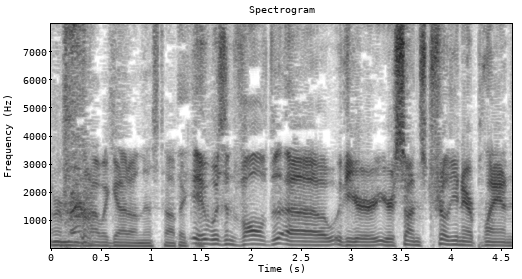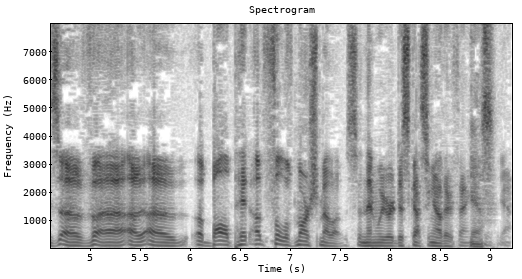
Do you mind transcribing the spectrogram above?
I don't remember how we got on this topic. It was involved uh, with your, your son's trillionaire plans of uh, a, a, a, ball pit up full of marshmallows, and then we were discussing other things. Yes, yeah,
